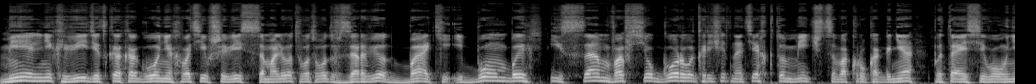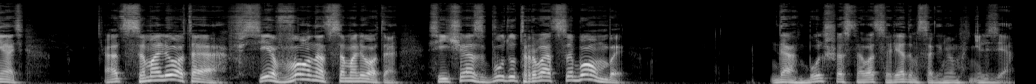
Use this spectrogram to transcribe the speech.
Мельник видит, как огонь, охвативший весь самолет, вот-вот взорвет баки и бомбы, и сам во все горло кричит на тех, кто мечется вокруг огня, пытаясь его унять. «От самолета! Все вон от самолета! Сейчас будут рваться бомбы!» Да, больше оставаться рядом с огнем нельзя.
